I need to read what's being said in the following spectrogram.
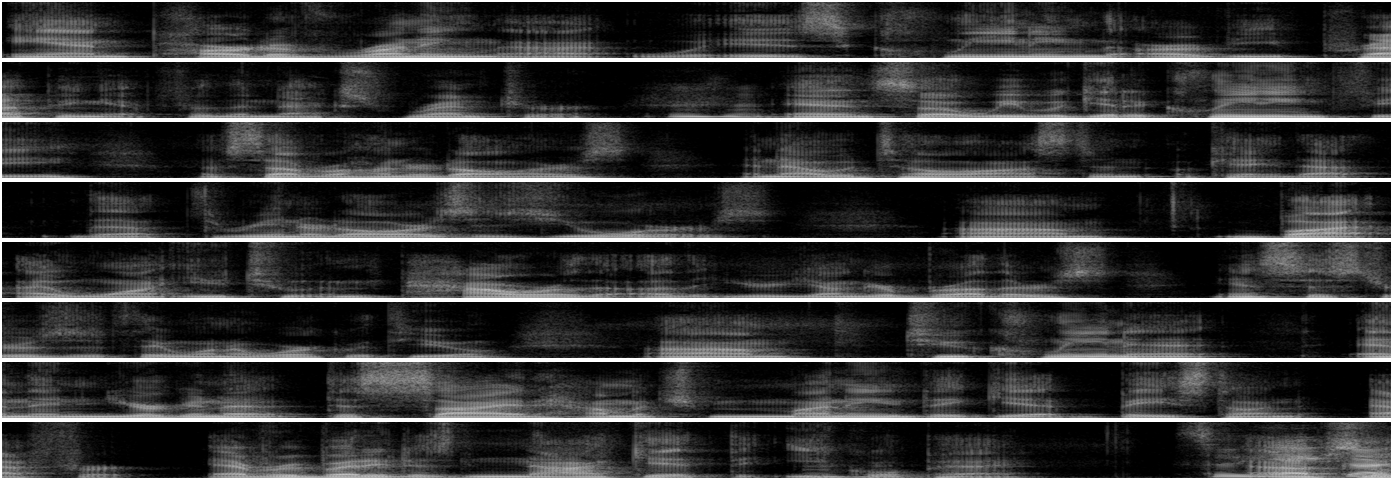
and part of running that is cleaning the RV, prepping it for the next renter. mhm. And so we would get a cleaning fee of several hundred dollars, and I would tell Austin, okay, that that three hundred dollars is yours, um, but I want you to empower the other your younger brothers and sisters if they want to work with you um, to clean it, and then you're gonna decide how much money they get based on effort. Everybody does not get the equal pay. so he got to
